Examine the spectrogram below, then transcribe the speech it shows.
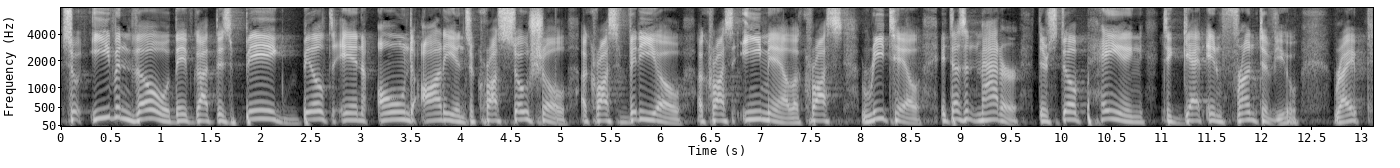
So even though they've got this big built in owned audience across social, across video, across email, across retail, it doesn't matter. They're still paying to get in front of you, right?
